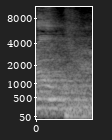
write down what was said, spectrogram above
Know,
